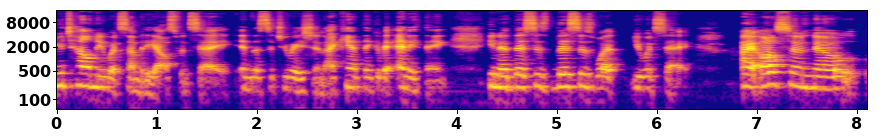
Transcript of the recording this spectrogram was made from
you tell me what somebody else would say in the situation. I can't think of anything. You know, this is, this is what what you would say. I also know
